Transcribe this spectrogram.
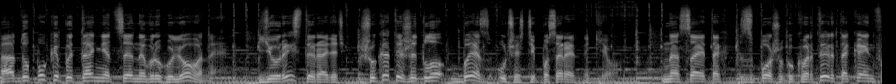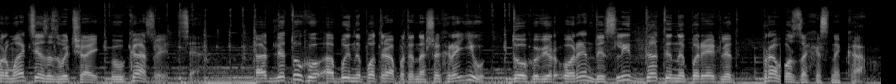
А допоки питання це не врегульоване, юристи радять шукати житло без участі посередників. На сайтах з пошуку квартир така інформація зазвичай вказується. А для того, аби не потрапити на шахраїв, договір оренди слід дати на перегляд правозахисникам.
